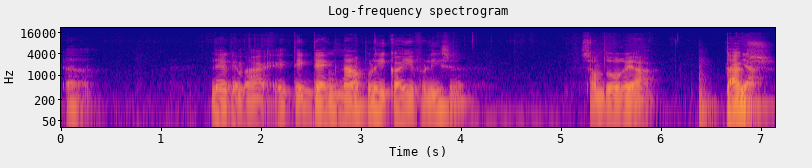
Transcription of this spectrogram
ja. Nee, oké, maar ik, ik denk Napoli kan je verliezen. Sampdoria, Thuis.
